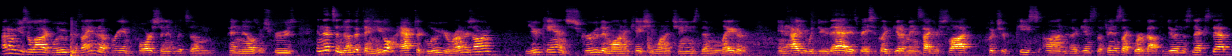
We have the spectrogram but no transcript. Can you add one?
I don't use a lot of glue because I ended up reinforcing it with some pin nails or screws. And that's another thing. You don't have to glue your runners on you can screw them on in case you want to change them later. And how you would do that is basically get them inside your slot, put your piece on against the fence like we're about to do in this next step,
